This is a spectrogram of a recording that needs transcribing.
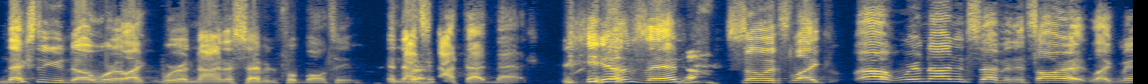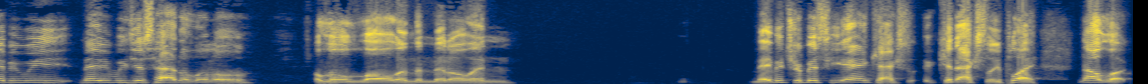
Next thing you know, we're like we're a nine to seven football team, and that's Right. not that bad. you know what I'm saying? No. So it's like, oh, we're nine and seven. It's all right. Like maybe we maybe we just had a little a little lull in the middle, and maybe Trubisky and can actually, can actually play. Now, look,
